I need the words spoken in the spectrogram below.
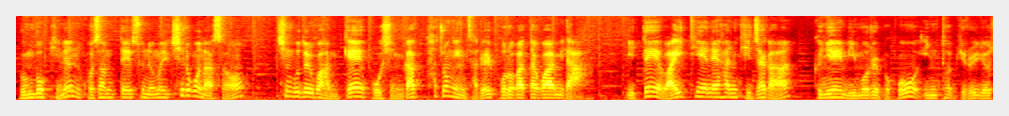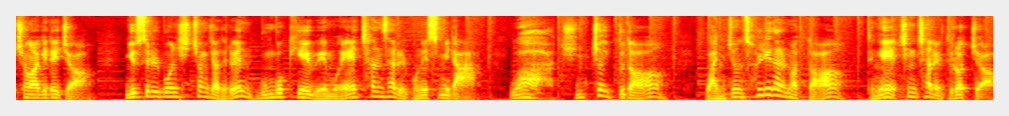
문복희는 고3 때 수능을 치르고 나서 친구들과 함께 보신각 타종 행사를 보러 갔다고 합니다. 이때 YTN의 한 기자가 그녀의 미모를 보고 인터뷰를 요청하게 되죠. 뉴스를 본 시청자들은 문복희의 외모에 찬사를 보냈습니다. 와, 진짜 이쁘다. 완전 설리 닮았다. 등의 칭찬을 들었죠.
